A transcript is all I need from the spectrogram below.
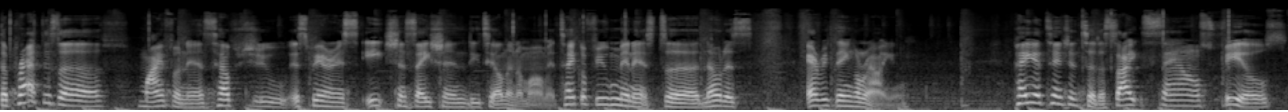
The practice of mindfulness helps you experience each sensation detail in a moment. Take a few minutes to notice everything around you. Pay attention to the sights, sounds, feels,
